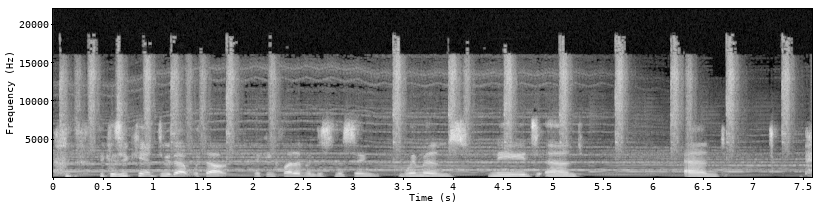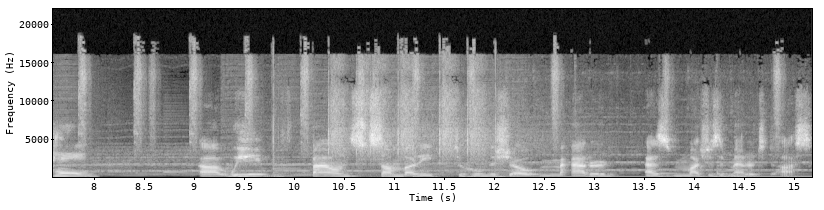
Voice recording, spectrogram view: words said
because you can't do that without making fun of and dismissing women's needs and and pain. Uh, we found somebody to whom the show mattered as much as it mattered to us.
